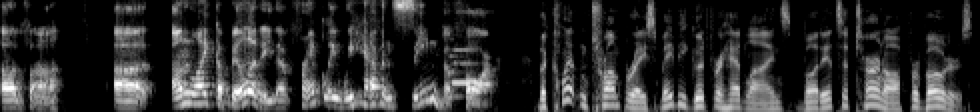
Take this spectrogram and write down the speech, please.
of uh, uh, unlikability that, frankly, we haven't seen before. The Clinton Trump race may be good for headlines, but it's a turnoff for voters.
